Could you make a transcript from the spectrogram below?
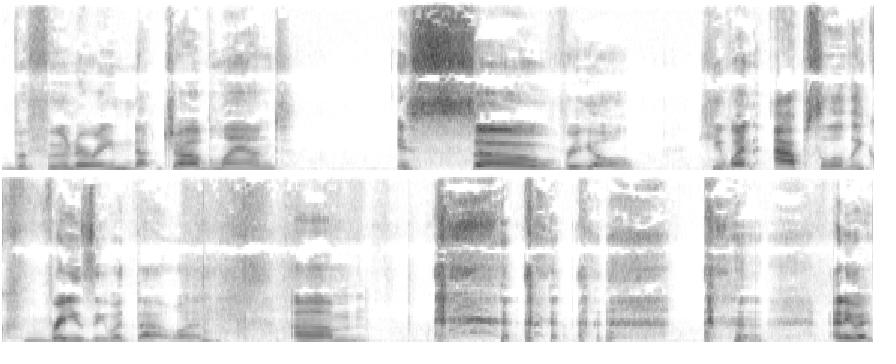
buffoonery nutjob land is so real he went absolutely crazy with that one. Um, anyway,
